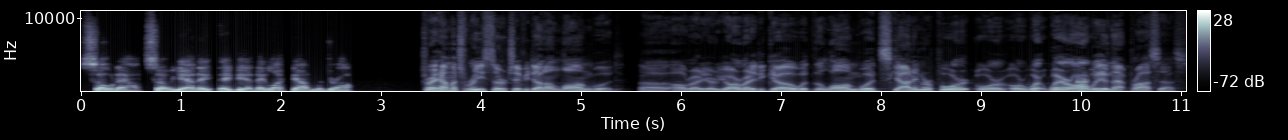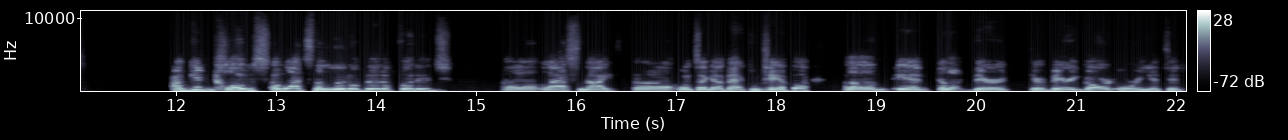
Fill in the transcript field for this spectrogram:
sold out. So, yeah, they, they did. They lucked out in the draw. Trey, how much research have you done on Longwood uh, already? Are you all ready to go with the Longwood scouting report, or, or where, where are we in that process? I'm getting close. I watched a little bit of footage uh, last night uh, once I got back from Tampa. Um, and look, they're they're very guard oriented,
